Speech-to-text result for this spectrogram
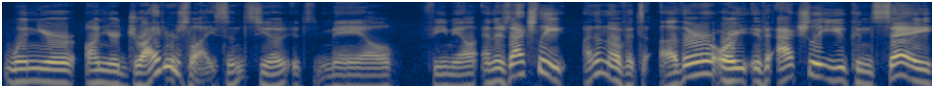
when you're on your driver's license, you know, it's male, female, and there's actually, I don't know if it's other or if actually you can say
